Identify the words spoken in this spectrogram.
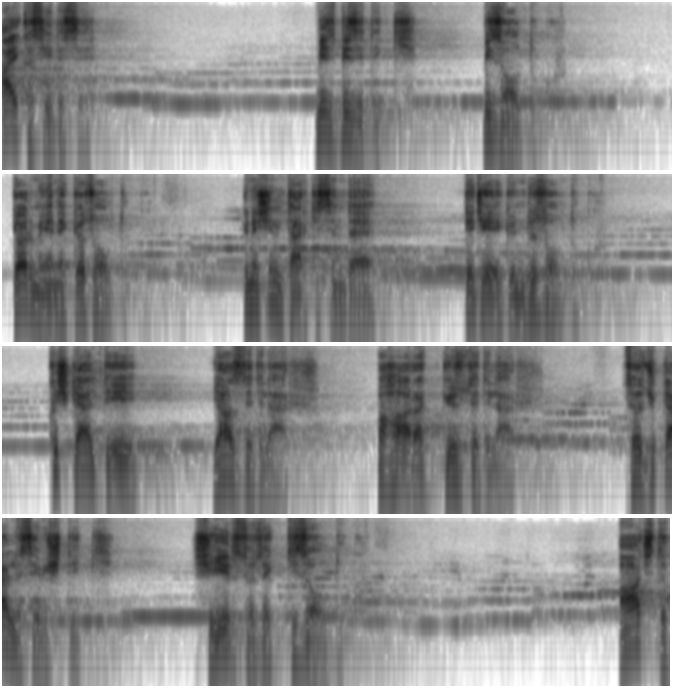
Ay Kasidesi Biz biz idik, biz olduk. Görmeyene göz olduk. Güneşin terkisinde geceye gündüz olduk. Kış geldi, yaz dediler. Bahara güz dediler. Sözcüklerle seviştik. Şiir söze giz olduk. Ağaçtık,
